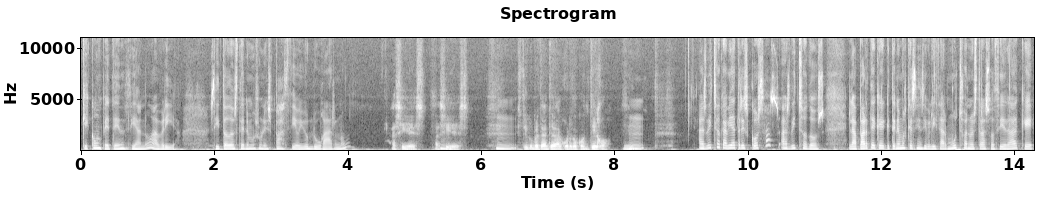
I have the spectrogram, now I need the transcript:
¿Qué competencia no habría si todos tenemos un espacio y un lugar, ¿no? Así es, así mm. es. Mm. Estoy completamente de acuerdo contigo. Mm. Has dicho que había tres cosas, has dicho dos. La parte que, tenemos que sensibilizar mucho a nuestra sociedad, que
